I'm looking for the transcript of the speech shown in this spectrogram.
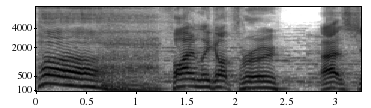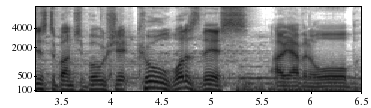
Finally got through. That's just a bunch of bullshit. Cool, what is this? I have an orb.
